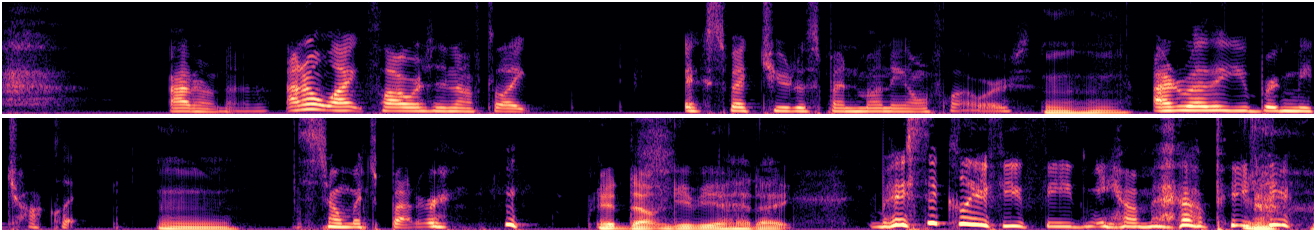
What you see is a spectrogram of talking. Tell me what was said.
I don't know. I don't like flowers enough to like expect you to spend money on flowers. mm-hmm. I'd rather you bring me chocolate. Mm. So much better. It don't give you a headache. Basically, if you feed me, I'm happy.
